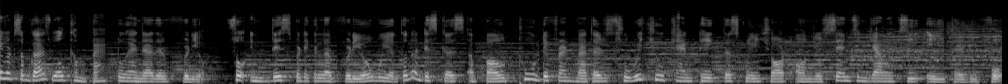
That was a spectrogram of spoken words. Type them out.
Hey what's up guys welcome back to another video. So in this particular video we are gonna discuss about two different methods through which you can take the screenshot on your Samsung Galaxy A34.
